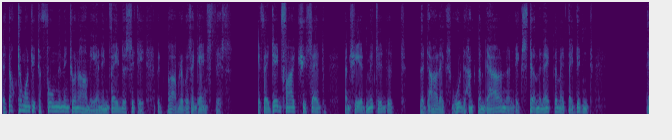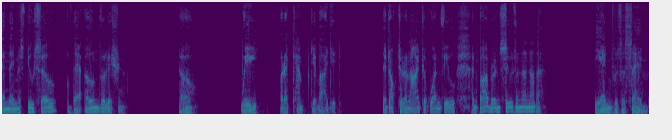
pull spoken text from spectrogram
The doctor wanted to form them into an army and invade the city, but Barbara was against this. If they did fight, she said, and she admitted that the Daleks would hunt them down and exterminate them if they didn't, then they must do so of their own volition. So, we were a camp divided. The doctor and I took one view, and Barbara and Susan another. The end was the same,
